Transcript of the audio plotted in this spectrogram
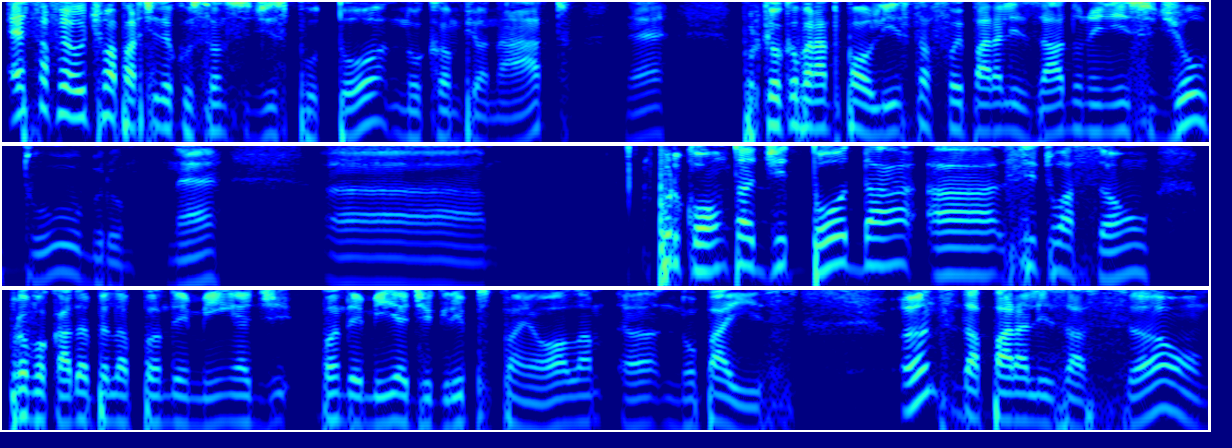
essa foi a última partida que o Santos disputou no campeonato, né? Porque o Campeonato Paulista foi paralisado no início de outubro, né? Uh, por conta de toda a situação provocada pela pandemia de, pandemia de gripe espanhola uh, no país. Antes da paralisação,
